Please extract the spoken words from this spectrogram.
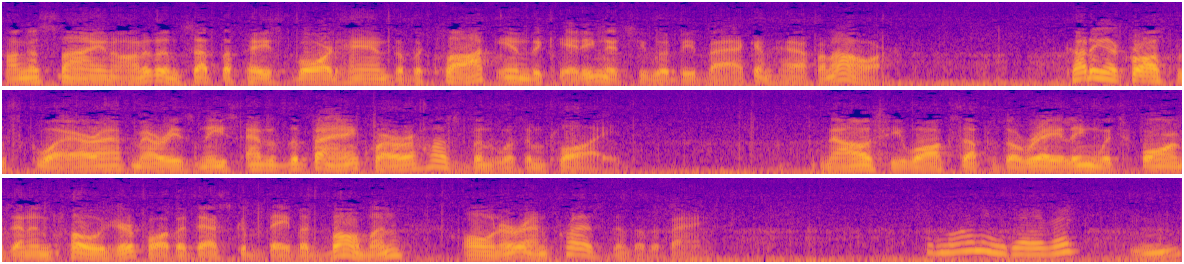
hung a sign on it, and set the pasteboard hands of the clock, indicating that she would be back in half an hour. Cutting across the square, Aunt Mary's niece entered the bank where her husband was employed. Now she walks up to the railing which forms an enclosure for the desk of David Bowman, owner and president of the bank. Good morning, David. Hmm?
